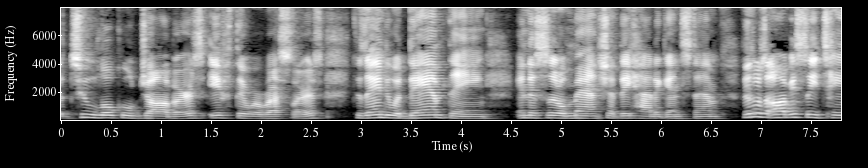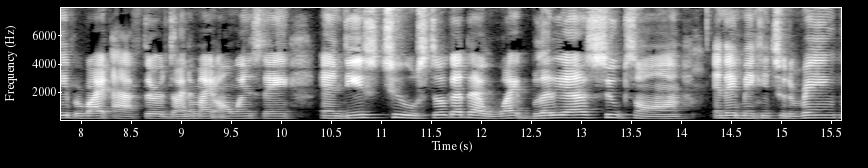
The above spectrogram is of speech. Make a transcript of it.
uh, two local jobbers, if they were wrestlers, because they didn't do a damn thing in this little match that they had against them. This was obviously taped right after Dynamite on Wednesday, and these two still got that white bloody ass suits on, and they make it to the ring.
